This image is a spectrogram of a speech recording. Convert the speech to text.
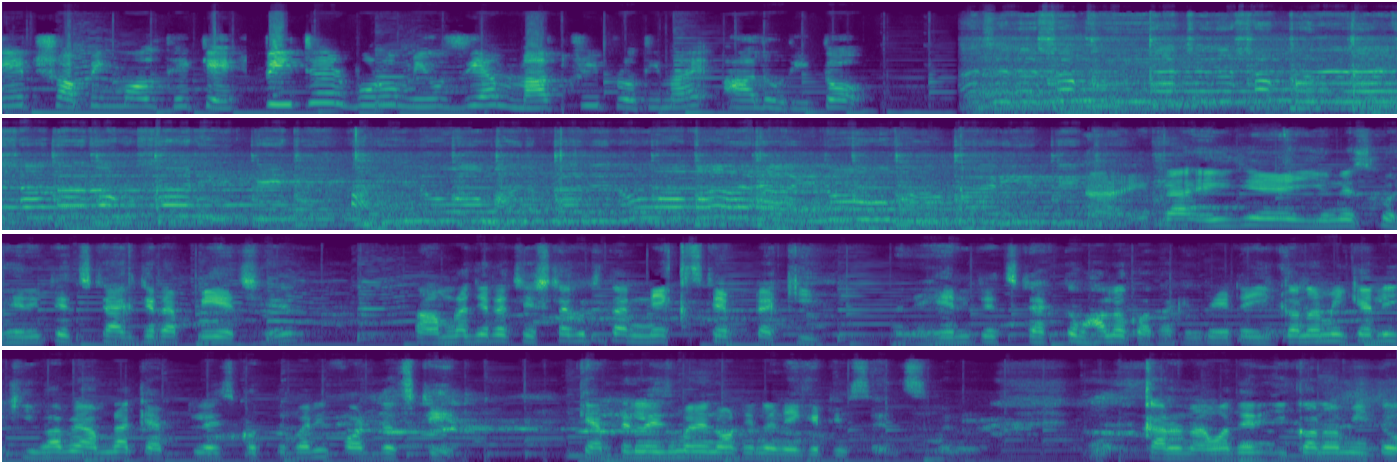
গেট শপিং মল থেকে পিটার বুড়ো মিউজিয়াম মাতৃ প্রতিমায় আলোড়িত। এটা এই যে ইউনেস্কো হেরিটেজ ট্যাগ যেটা পেয়েছে, তো আমরা যেটা চেষ্টা করছি তার নেক্সট স্টেপটা কি? মানে হেরিটেজ ট্যাগ তো ভালো কথা, কিন্তু এটা ইকোনমিক্যালি কীভাবে আমরা ক্যাপিটালাইজ করতে পারি ফর দ্য স্টেট ক্যাপিটালাইজ মানে not in a negative sense মানে কারণ আমাদের ইকোনমি তো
